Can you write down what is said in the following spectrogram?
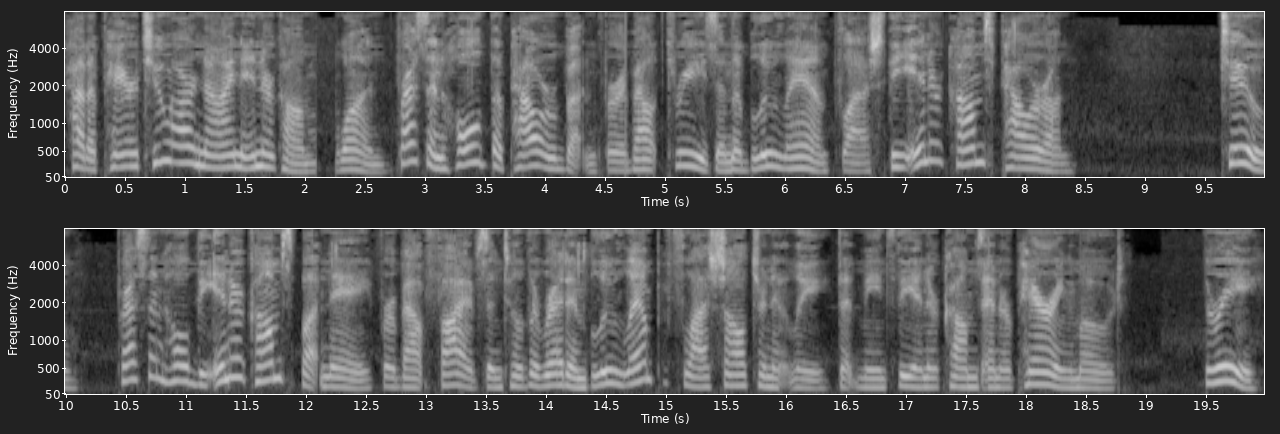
How to pair two R9 intercom. 1. Press and hold the power button for about 3s and the blue lamp flash the intercom's power on. 2. Press and hold the intercom's button A for about 5s until the red and blue lamp flash alternately. That means the intercoms enter pairing mode. 3.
